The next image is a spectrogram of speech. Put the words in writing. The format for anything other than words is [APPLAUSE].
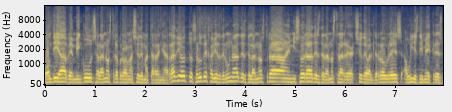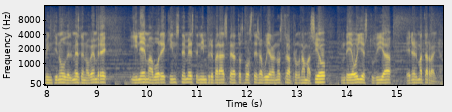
Bon dia, benvinguts a la nostra programació de Matarranya Ràdio. Tot salut de Javier de Luna des de la nostra emissora, des de la nostra reacció de Valderrobres. Avui és dimecres 29 del mes de novembre i anem a veure quins temes tenim preparats per a tots vostès avui a la nostra programació de Hoy Estudia en el Matarranya.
